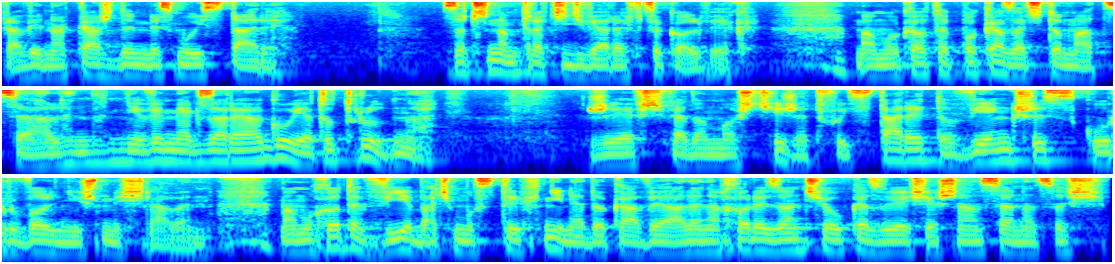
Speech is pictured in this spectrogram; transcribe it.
Prawie na każdym jest mój stary. Zaczynam tracić wiarę w cokolwiek. Mam ochotę pokazać to matce, ale no nie wiem jak zareaguje, to trudne. Żyję w świadomości, że twój stary to większy skurwol niż myślałem. Mam ochotę wjebać mu strychninę do kawy, ale na horyzoncie ukazuje się szansa na coś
